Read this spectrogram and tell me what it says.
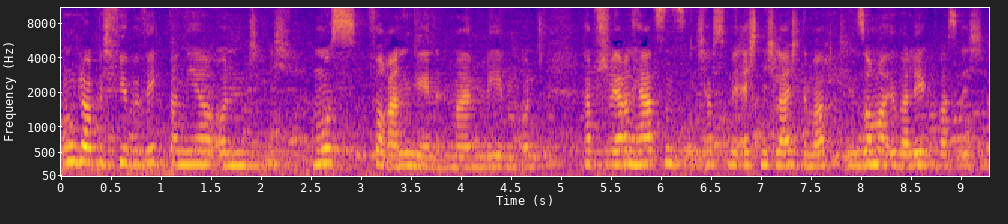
unglaublich viel bewegt bei mir und ich muss vorangehen in meinem Leben und habe schweren Herzens ich habe es mir echt nicht leicht gemacht. Den Sommer überlegt, was ich äh,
